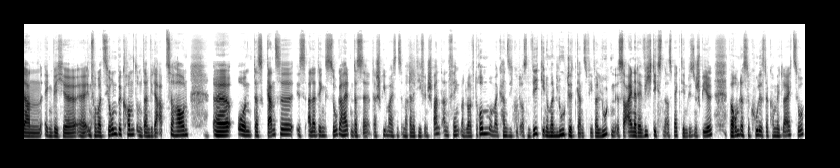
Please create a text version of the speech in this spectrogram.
dann irgendwelche äh, Informationen bekommt, um dann wieder abzuhauen. Äh, und das Ganze ist allerdings so gehalten, dass äh, das Spiel meistens immer relativ entspannt anfängt. Man läuft rum und man kann sich gut aus dem Weg gehen und man lootet ganz viel, weil Looten ist so einer der wichtigsten Aspekte in diesem Spiel. Warum das so cool ist, da kommen wir gleich zu.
